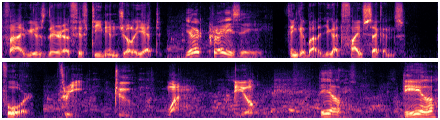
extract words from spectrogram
Five years there, 15 in Joliet. You're crazy. Think about it. You got five seconds. Four, three, two, one. Deal? Deal. Deal?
